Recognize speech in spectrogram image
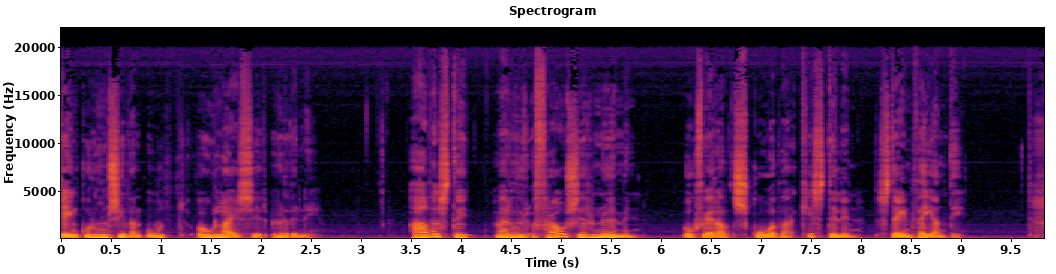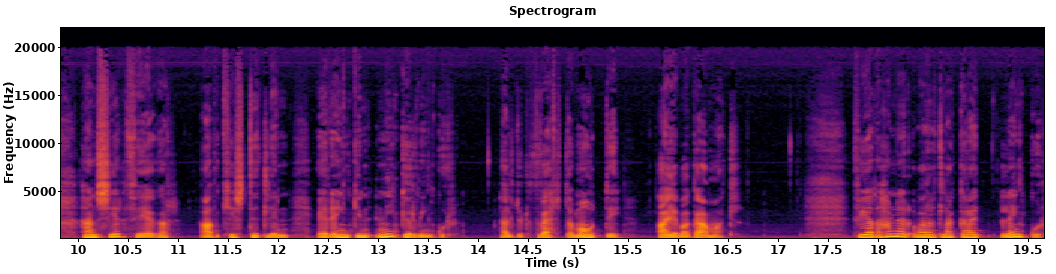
Gengur hún síðan út og læsir hurðinni. Aðalstein verður frá sér nömin og fer að skoða kistilin stein þegjandi. Hann sér þegar að kistillin er engin nýgjörvingur, heldur þvert að móti æfa gamall. Því að hann er varðalla græn lengur,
